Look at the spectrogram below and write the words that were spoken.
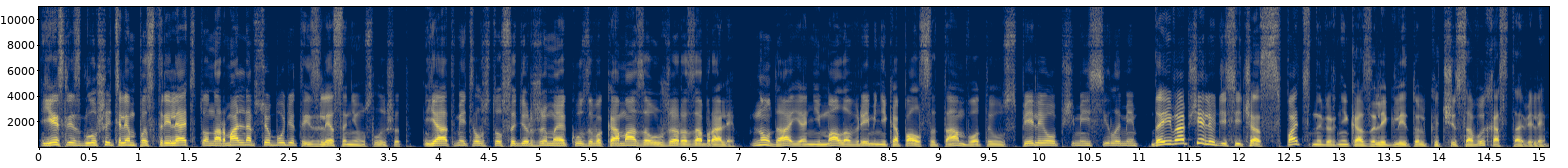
Если с глушителем пострелять, то нормально все будет, и из леса не услышат. Я отметил, что содержимое кузова КамАЗа уже разобрали. Ну да, я немало времени копался там, вот и успели общими силами. Да и вообще люди сейчас спать наверняка залегли, только часовых оставили.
